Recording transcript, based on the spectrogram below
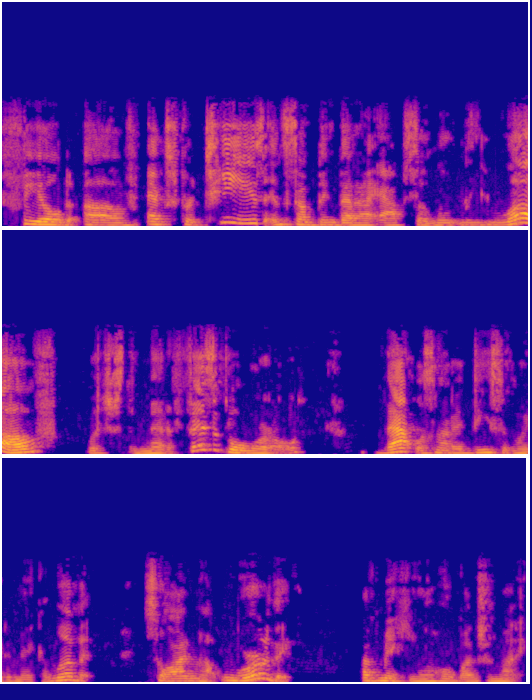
field of expertise and something that I absolutely love, which is the metaphysical world, that was not a decent way to make a living. So I'm not worthy of making a whole bunch of money.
